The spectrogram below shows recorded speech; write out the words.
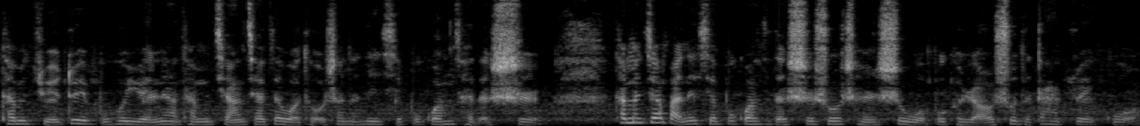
他们绝对不会原谅他们强加在我头上的那些不光彩的事，他们将把那些不光彩的事说成是我不可饶恕的大罪过。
